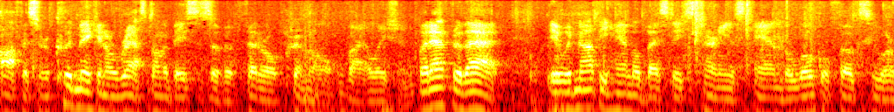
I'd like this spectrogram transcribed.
officer could make an arrest on the basis of a federal criminal violation. But after that, it would not be handled by state's attorneys and the local folks who are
